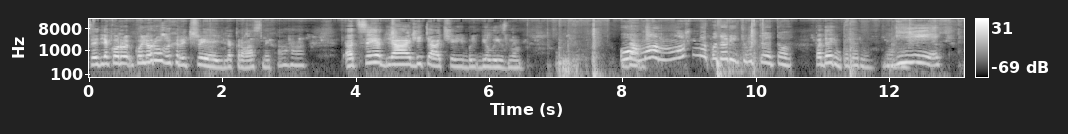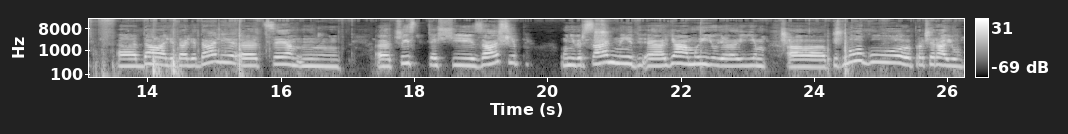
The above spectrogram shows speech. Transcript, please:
Це для коро- кольорових речей, для красних. Ага. А це для дитячої бі- білизни. О, Да. мам, можешь мне подарить вот это? Подарю, подарю. Есть. Далі, далі, далі. Це е, чистящий засіб, універсальний. Я мию е, їм е, підлогу, протираю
